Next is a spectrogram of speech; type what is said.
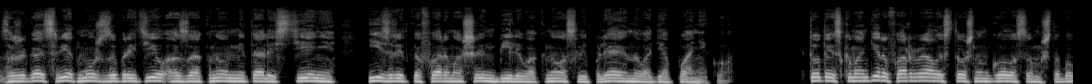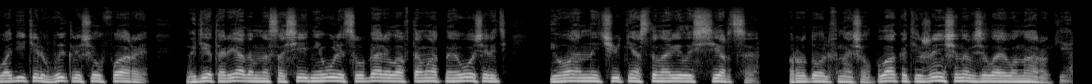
Зажигать свет муж запретил, а за окном метались тени, изредка фары машин били в окно, ослепляя, наводя панику. Кто-то из командиров орал истошным голосом, чтобы водитель выключил фары. Где-то рядом на соседней улице ударила автоматная очередь, и у Анны чуть не остановилось сердце. Рудольф начал плакать, и женщина взяла его на руки.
